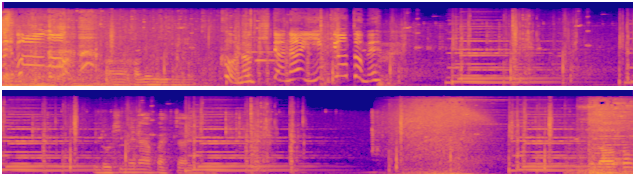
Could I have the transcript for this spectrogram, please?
絶望 อ่าเขาเล่นรูนี้ この汚い異教徒め เป็นรูที่ไม่น่าแปลกใจเลยเดี๋ยวเราต้อง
